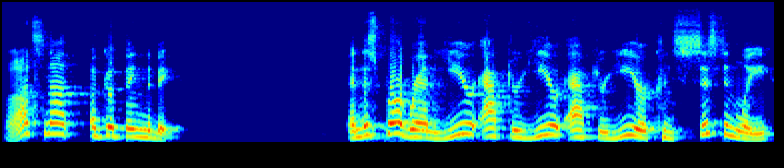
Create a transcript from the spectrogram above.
Well, that's not a good thing to be. And this program, year after year after year, consistently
